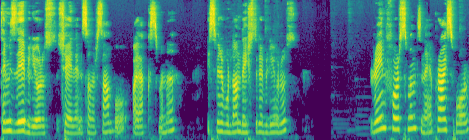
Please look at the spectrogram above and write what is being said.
temizleyebiliyoruz şeylerini sanırsam bu ayak kısmını. İsmini buradan değiştirebiliyoruz. Reinforcement ne? Price for.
